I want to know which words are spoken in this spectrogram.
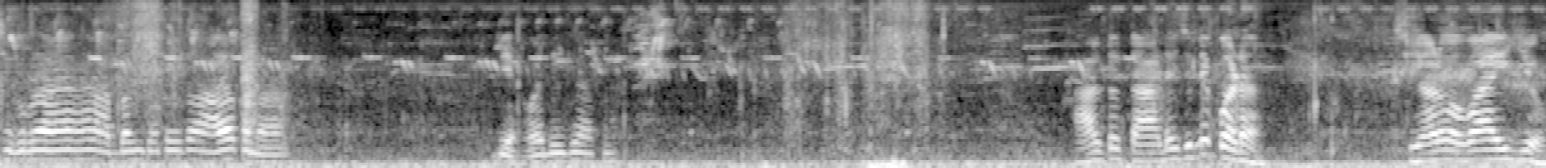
છે કપડા આબાન કહેતો તો આવ્યો ના? બેહવા દઈ છે આપણે હાલ તો તાડે જેટલી પડે. શિયાળો હવા આવી ગયો.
